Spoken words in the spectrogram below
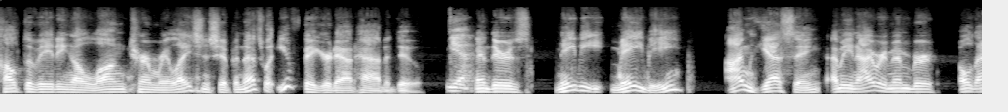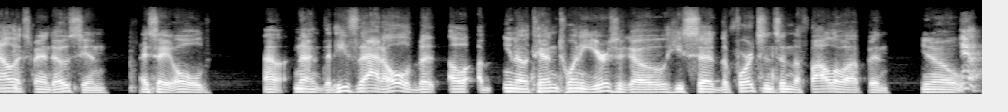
cultivating a long term relationship. And that's what you've figured out how to do. Yeah. And there's maybe, maybe, I'm guessing. I mean, I remember old Alex Mandossian. I say old, uh, not that he's that old, but, uh, you know, 10, 20 years ago, he said the fortune's in the follow up. And, you know, yeah.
